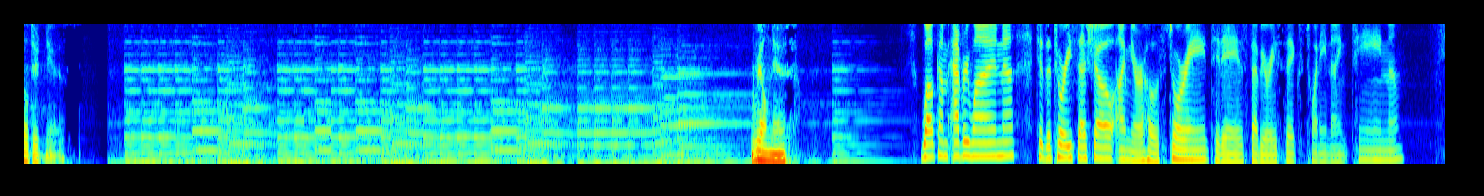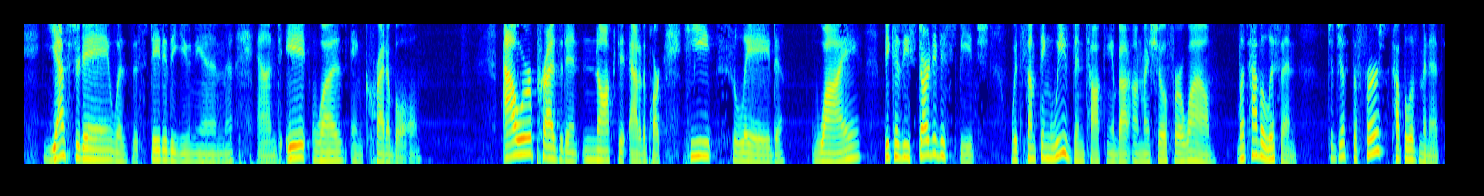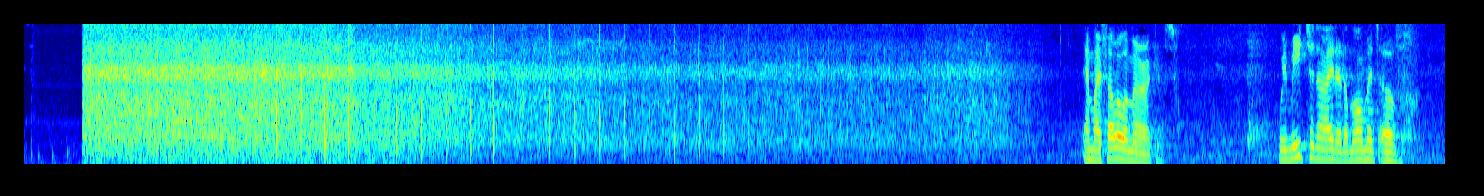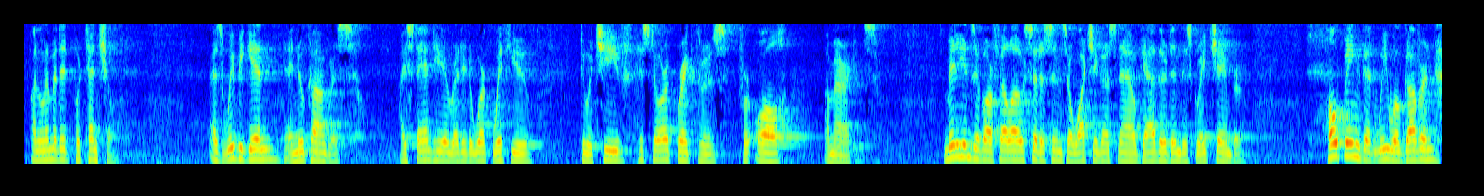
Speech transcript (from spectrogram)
unfiltered news. Real news. Welcome everyone to the Tori Show. I'm your host, Tori. Today is February 6, 2019. Yesterday was the State of the Union and it was incredible. Our president knocked it out of the park. He slayed. Why? Because he started his speech with something we've been talking about on my show for a while. Let's have a listen to just the first couple of minutes. And my fellow Americans. We meet tonight at a moment of unlimited potential. As we begin a new Congress, I stand here ready to work with you to achieve historic breakthroughs for all Americans. Millions of our fellow citizens are watching us now gathered in this great chamber, hoping that we will govern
